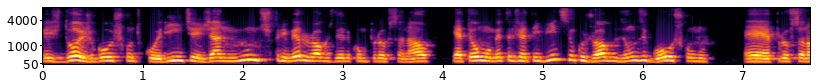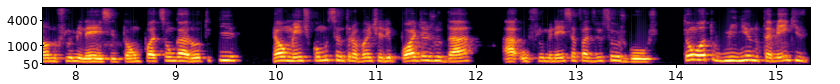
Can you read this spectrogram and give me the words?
fez dois gols contra o Corinthians, já num dos primeiros jogos dele como profissional, e até o momento ele já tem 25 jogos e 11 gols como é, profissional no Fluminense. Então pode ser um garoto que realmente, como centroavante, ele pode ajudar a, o Fluminense a fazer os seus gols. Então outro menino também que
